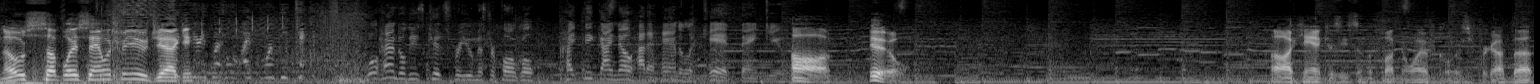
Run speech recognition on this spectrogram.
No Subway sandwich for you, Jackie. We'll handle these kids for you, Mr. Fogle. I think I know how to handle a kid, thank you. Oh, ew. Oh, I can't because he's in the fucking way, of course. Forgot that.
